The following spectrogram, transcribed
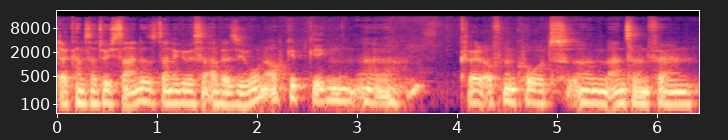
Da kann es natürlich sein, dass es da eine gewisse Aversion auch gibt gegen äh, quelloffenen Code in einzelnen Fällen.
